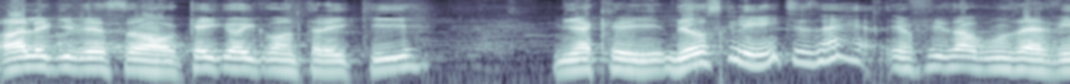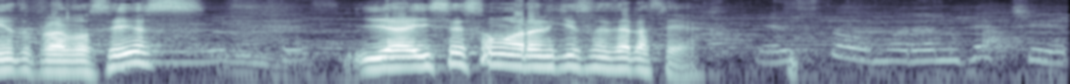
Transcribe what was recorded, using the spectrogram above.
Olha aqui, pessoal, quem que eu encontrei aqui? Minha, meus clientes, né? Eu fiz alguns eventos pra vocês. E aí, vocês estão morando aqui em São José da Serra? Eu estou morando no Retiro.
